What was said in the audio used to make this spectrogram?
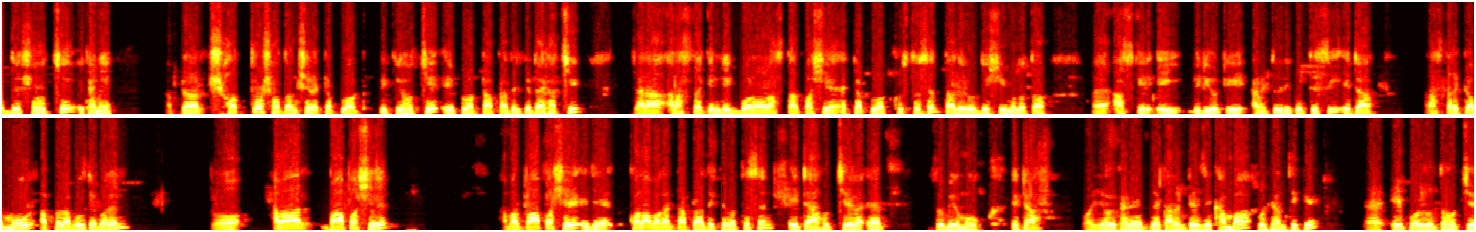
উদ্দেশ্য হচ্ছে এখানে আপনার সতেরো শতাংশের একটা প্লট বিক্রি হচ্ছে। এই প্লটটা আপনাদেরকে দেখাচ্ছি। যারা রাস্তা কেন্দ্রিক বড় রাস্তার পাশে একটা প্লট খুঁজতেছেন তাদের উদ্দেশ্যে মূলত আজকের এই ভিডিওটি আমি তৈরি করতেছি। এটা রাস্তার একটা মোড় আপনারা বলতে পারেন। তো আমার বা পাশে আমার বা পাশে এই যে কলা বাগানটা আপনারা দেখতে পাচ্ছেন এটা হচ্ছে জমির মুখ। এটা ওই যে ওইখানে কারেন্টের যে খাম্বা ওইখান থেকে এই পর্যন্ত হচ্ছে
